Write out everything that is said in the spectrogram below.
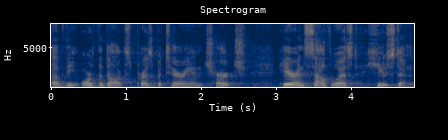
of the Orthodox Presbyterian Church here in Southwest Houston.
